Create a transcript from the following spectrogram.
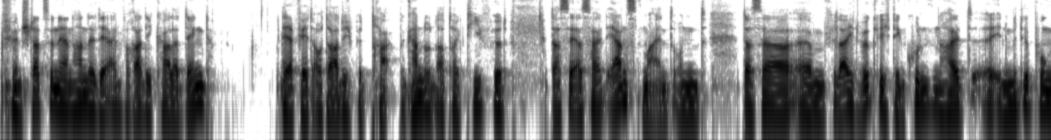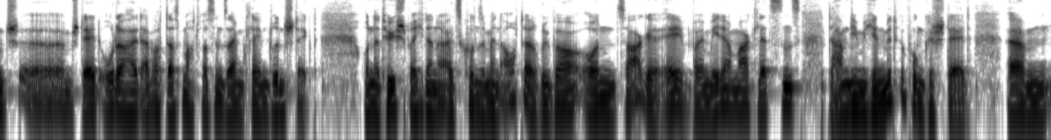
für einen stationären Handel, der einfach radikaler denkt der vielleicht auch dadurch bekannt und attraktiv wird, dass er es halt ernst meint und dass er ähm, vielleicht wirklich den Kunden halt äh, in den Mittelpunkt äh, stellt oder halt einfach das macht, was in seinem Claim drinsteckt. Und natürlich spreche ich dann als Konsument auch darüber und sage, ey, bei Mediamarkt letztens, da haben die mich in den Mittelpunkt gestellt. Ähm,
